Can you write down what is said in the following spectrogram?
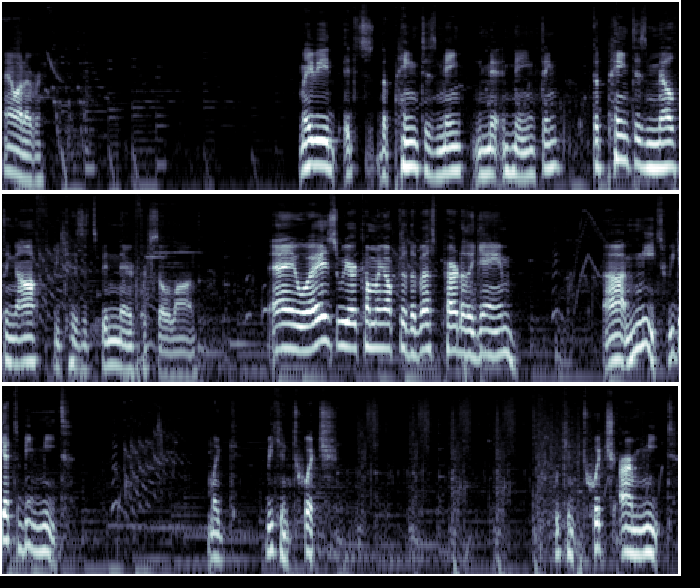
Eh, whatever. Maybe it's the paint is melting. The paint is melting off because it's been there for so long. Anyways, we are coming up to the best part of the game. Uh, meat. We get to be meat. Like, we can twitch. We can twitch our meat.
